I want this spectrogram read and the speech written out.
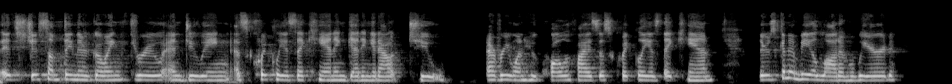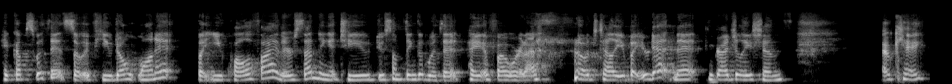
It's just something they're going through and doing as quickly as they can and getting it out to everyone who qualifies as quickly as they can. There's going to be a lot of weird hiccups with it. So if you don't want it, but you qualify, they're sending it to you. Do something good with it. Pay it forward. I don't know what to tell you, but you're getting it. Congratulations. Okay.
